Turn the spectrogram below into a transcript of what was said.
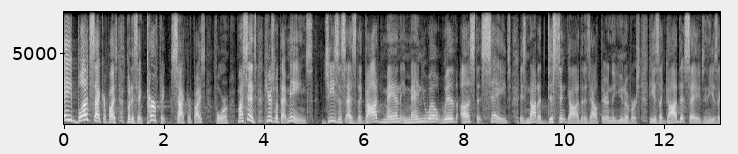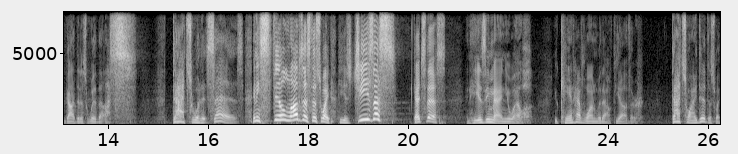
a blood sacrifice, but is a perfect sacrifice for my sins. Here's what that means Jesus, as the God man Emmanuel with us that saves, is not a distant God that is out there in the universe. He is a God that saves, and He is a God that is with us. That's what it says. And he still loves us this way. He is Jesus, catch this, and he is Emmanuel. You can't have one without the other. That's why I did it this way.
